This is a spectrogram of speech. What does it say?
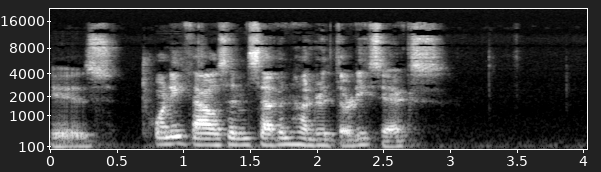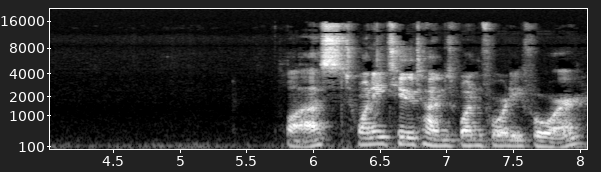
is 20,736 plus 22 times 144,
